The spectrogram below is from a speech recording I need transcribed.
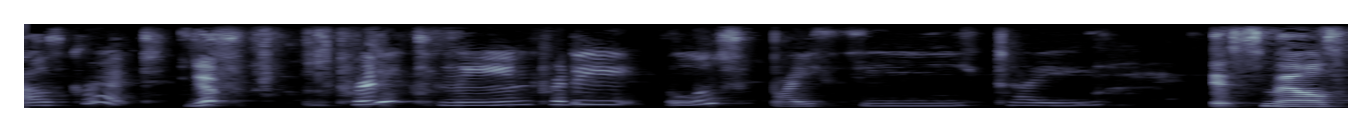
I was correct. Yep, Pretty clean, pretty a little spicy type. it smells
